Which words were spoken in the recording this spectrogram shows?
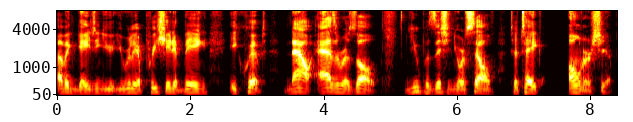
of engaging, you, you really appreciated being equipped. Now, as a result, you position yourself to take ownership.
